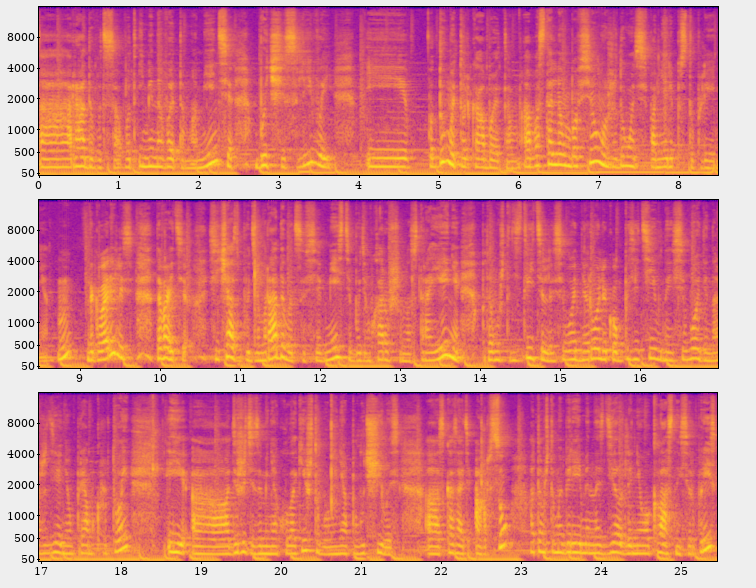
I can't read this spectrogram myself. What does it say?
а, радоваться вот именно в этом моменте, быть счастливой и вот думать только об этом. Об остальном, обо всем уже думать по мере поступления. М? Договорились? Давайте сейчас будем радоваться все вместе, будем в хорошем настроении, потому что действительно сегодня ролик он позитивный, сегодня наш день он прям крутой. И а, держите за меня кулаки, чтобы у меня получилось а, сказать Арсу о том, что мы беременны, сделать для него классный сюрприз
